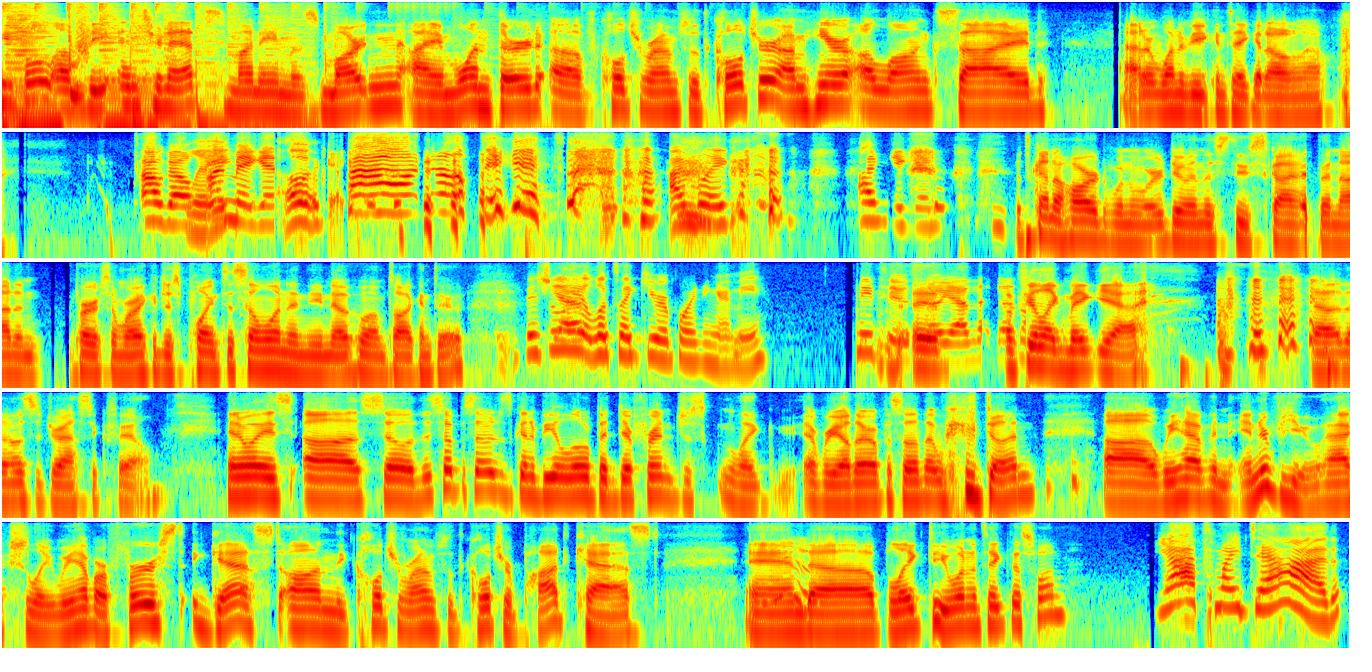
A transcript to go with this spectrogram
people of the internet. My name is Martin. I am one third of Culture Rhymes with Culture. I'm here alongside. I don't. One of you can take it. I don't know. I'll go. Blake? I'm Megan. Oh, okay. Ah, no. Dang it. I'm Blake. I'm Megan. It's kind of hard when we're doing this through Skype and not in person, where I could just point to someone and you know who I'm talking to. Visually, Yeah. it looks like you were pointing at me. Me too. So yeah, that I doesn't feel like make yeah. that, that was a drastic fail. Anyways, uh, so this episode is going to be a little bit different, just like every other episode that we've done. Uh, we have an interview, actually. We have our first guest on the Culture Rhymes with Culture podcast. And uh, Blake, do you want to take this one? yeah, it's my dad.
